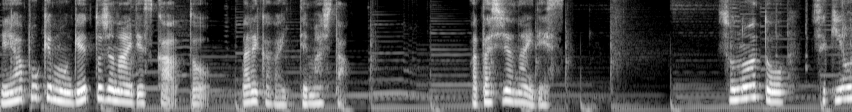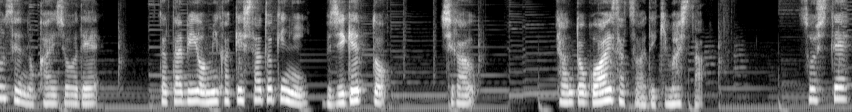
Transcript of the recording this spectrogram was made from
レアポケモンゲットじゃないですかと誰かが言ってました。私じゃないです。その後、関温泉の会場で再びお見かけした時に無事ゲット。違う。ちゃんとご挨拶はできました。そして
